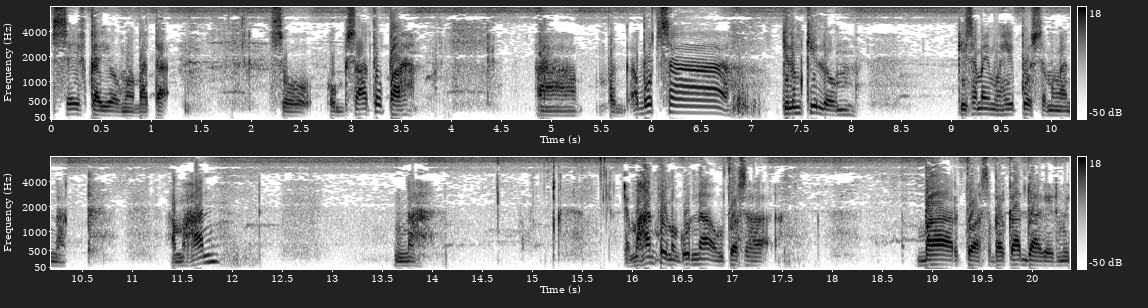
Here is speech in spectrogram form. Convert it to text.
safe kayo mga bata. So ug sa ato pa uh, pag abot sa kilom-kilom kisa may mohipos sa mga anak? Amahan? Na. Amahan pa maguna ugto sa bar to sa barkada kay mo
